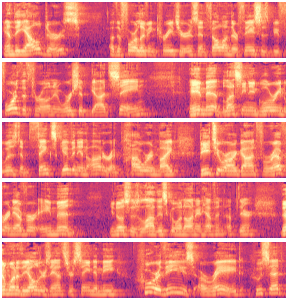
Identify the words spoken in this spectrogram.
and the elders of the four living creatures, and fell on their faces before the throne and worshiped God, saying, Amen. Blessing and glory and wisdom, thanksgiving and honor and power and might be to our God forever and ever. Amen. You notice there's a lot of this going on in heaven up there. Then one of the elders answered, saying to me, who are these arrayed? Who said?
